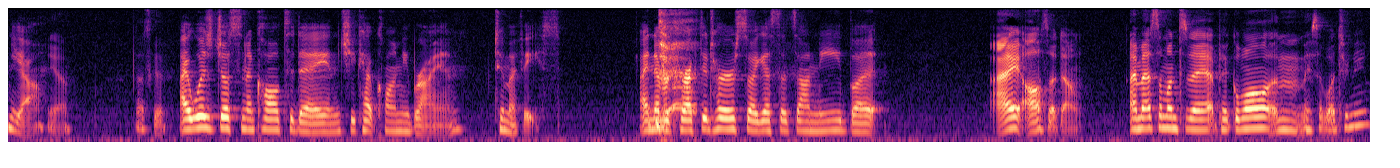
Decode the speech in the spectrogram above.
Yeah. Yeah. That's good. I was just in a call today and she kept calling me Brian to my face. I never corrected her, so I guess that's on me, but I also don't. I met someone today at pickleball and they said, What's your name?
